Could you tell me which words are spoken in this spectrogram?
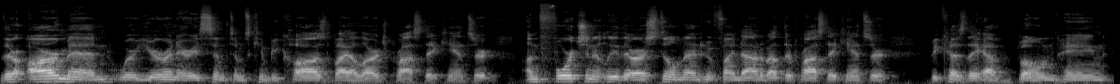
there are men where urinary symptoms can be caused by a large prostate cancer. Unfortunately, there are still men who find out about their prostate cancer because they have bone pain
